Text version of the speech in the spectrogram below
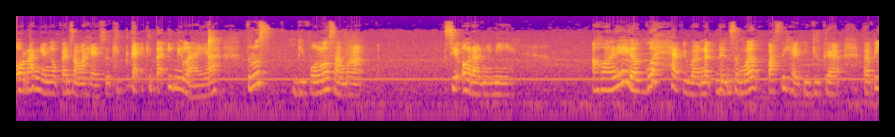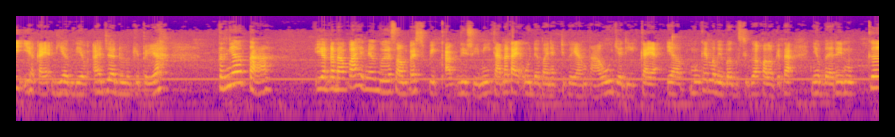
orang yang ngefans sama Hesu. Kayak kita inilah ya. Terus di follow sama si orang ini. Awalnya ya gue happy banget dan semua pasti happy juga. Tapi ya kayak diam-diam aja dulu gitu ya. Ternyata yang kenapa akhirnya gue sampai speak up di sini karena kayak udah banyak juga yang tahu jadi kayak ya mungkin lebih bagus juga kalau kita nyebarin ke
